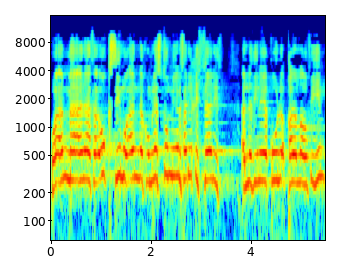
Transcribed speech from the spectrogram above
وأما أنا فأقسم أنكم لستم من الفريق الثالث الذين يقول قال الله فيهم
